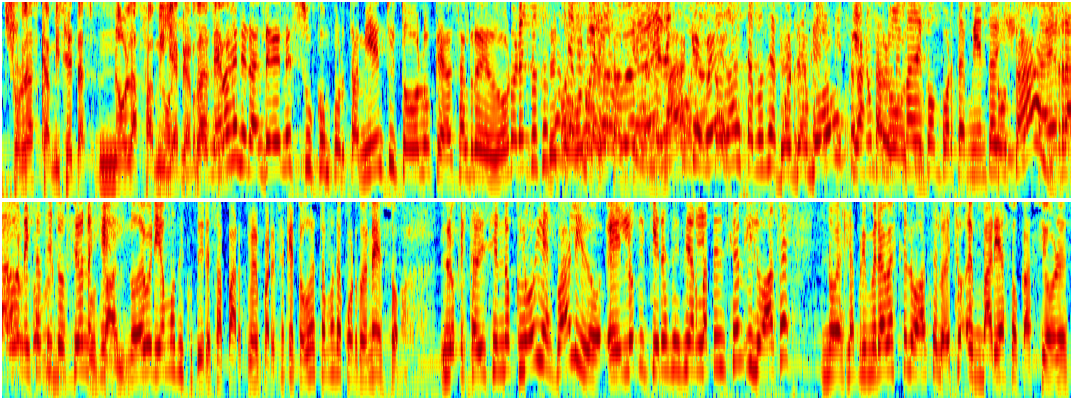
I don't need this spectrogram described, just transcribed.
son las camisetas, no la familia El problema Kardashian. general de él es su comportamiento y todo lo que hace alrededor Pero entonces de estamos todo de lo que acuerdo, está haciendo. Nada que ver. Todos estamos de acuerdo Desde que tiene un problema de comportamiento y el que Total, está errado claro, en esta total, situación es total. él. No deberíamos discutir esa parte. Me parece que todos estamos de acuerdo en eso. Lo que está diciendo Chloe es válido. Él lo que quiere es desviar la atención y lo hace. No es la primera vez que lo hace, lo ha hecho en varias ocasiones.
